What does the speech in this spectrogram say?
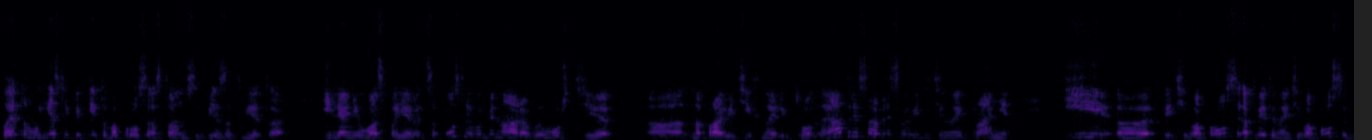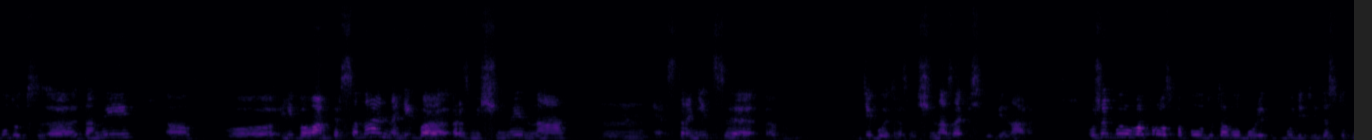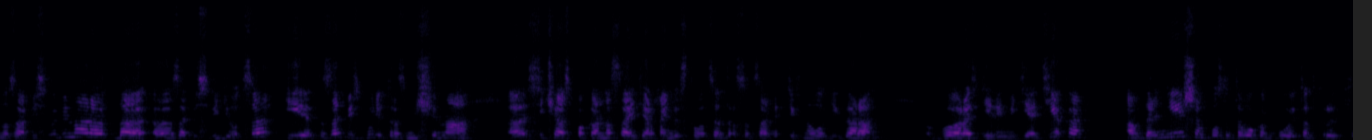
Поэтому, если какие-то вопросы останутся без ответа, или они у вас появятся после вебинара, вы можете а, направить их на электронный адрес, адрес вы видите на экране, и а, эти вопросы, ответы на эти вопросы будут даны в Э, либо вам персонально, либо размещены на странице, эм, где будет размещена запись вебинара. Уже был вопрос по поводу того, будет, будет ли доступна запись вебинара. Да, э, запись ведется, и эта запись будет размещена э, сейчас пока на сайте Архангельского центра социальных технологий «Гарант» в разделе «Медиатека». А в дальнейшем, после того, как будет открыт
